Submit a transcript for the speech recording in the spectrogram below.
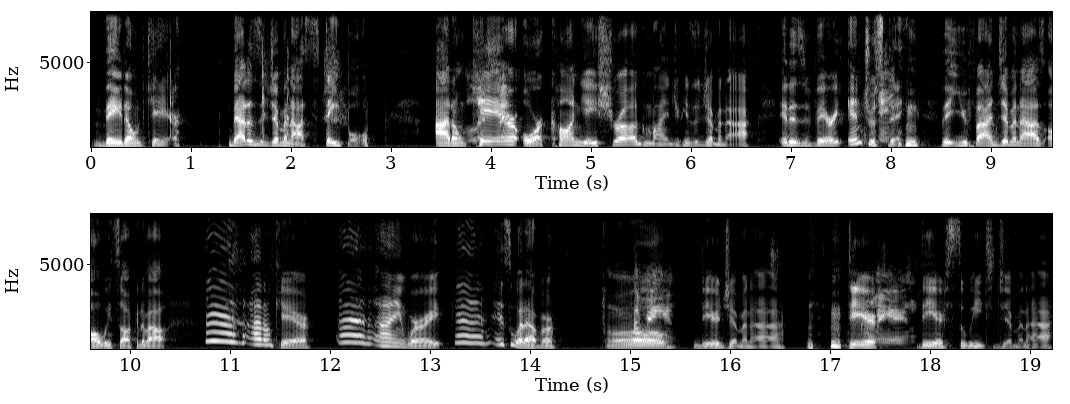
they don't care. That is a Gemini staple. I don't Listen. care or Kanye shrug. Mind you, he's a Gemini. It is very interesting that you find Geminis always talking about, eh, I don't care. Eh, I ain't worried. Eh, it's whatever. Oh, dear Gemini. dear, I mean- dear sweet Gemini.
